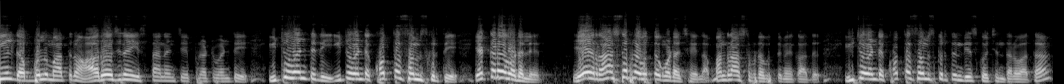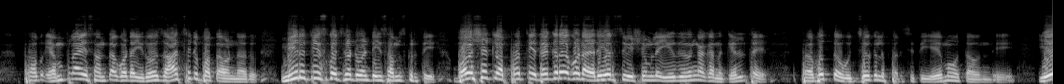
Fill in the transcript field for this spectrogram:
ఈ డబ్బులు మాత్రం ఆ రోజునే ఇస్తానని చెప్పినటువంటి ఇటువంటిది ఇటువంటి కొత్త సంస్కృతి ఎక్కడా కూడా లేదు. ఏ రాష్ట్ర ప్రభుత్వం కూడా చేయాల. మన రాష్ట్ర ప్రభుత్వమే కాదు. ఇటువంటి కొత్త సంస్కృతిని తీసుకొచ్చిన తర్వాత ప్రభు ఎంప్లాయీస్ అంతా కూడా ఈరోజు ఆశ్చర్యపోతా ఉన్నారు. మీరు తీసుకొచ్చినటువంటి ఈ సంస్కృతి భవిష్యత్తులో ప్రతి దగ్గర కూడా అరియర్స్ విషయంలో ఈ విధంగా కనుక వెళ్తే ప్రభుత్వ ఉద్యోగుల పరిస్థితి ఏమవుతా ఉంది? ఏ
